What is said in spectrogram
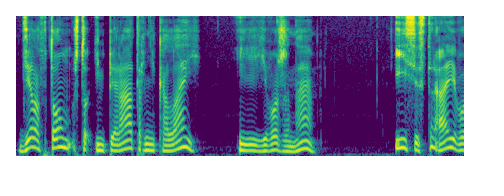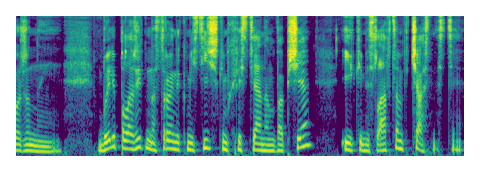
Дело в том, что император Николай и его жена и сестра его жены были положительно настроены к мистическим христианам вообще и к имиславцам в частности.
